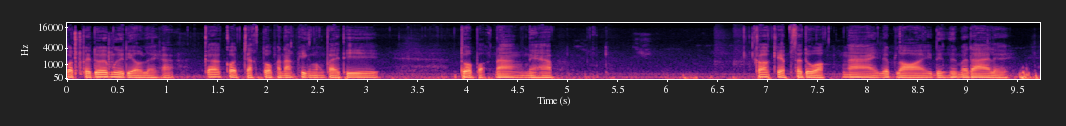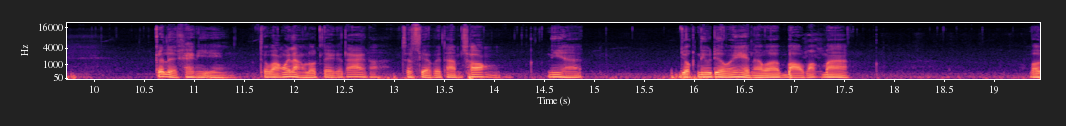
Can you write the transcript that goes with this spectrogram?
กดไปด้วยมือเดียวเลยครับก็กดจากตัวพนักพิงลงไปที่ตัวเบาะนั่งนะครับ ก็เก็บสะดวกง่ายเรียบร้อยดึงขึ้นมาได้เลย ก็เหลือแค่นี้เอง จะวางไว้หลังรถเลยก็ได้เนาะจะเสียบไปตามช่องนี่ฮะยกนิ้วเดียวให้เห็นแล้วว่าเบามากๆ เบา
